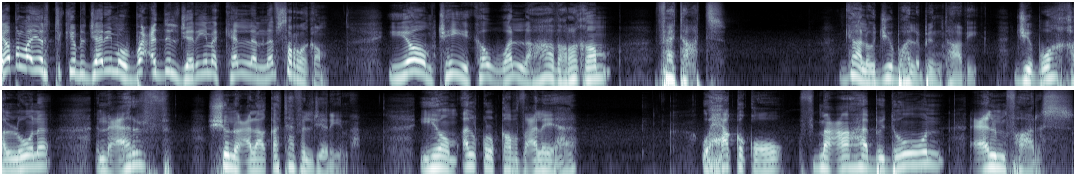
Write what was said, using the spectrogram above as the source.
قبل لا يرتكب الجريمة وبعد الجريمة كلم نفس الرقم. يوم شيكوا ولا هذا رقم فتاه قالوا جيبوا هالبنت هذه جيبوها خلونا نعرف شنو علاقتها في الجريمة. يوم ألقوا القبض عليها وحققوا معاها بدون علم فارس.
